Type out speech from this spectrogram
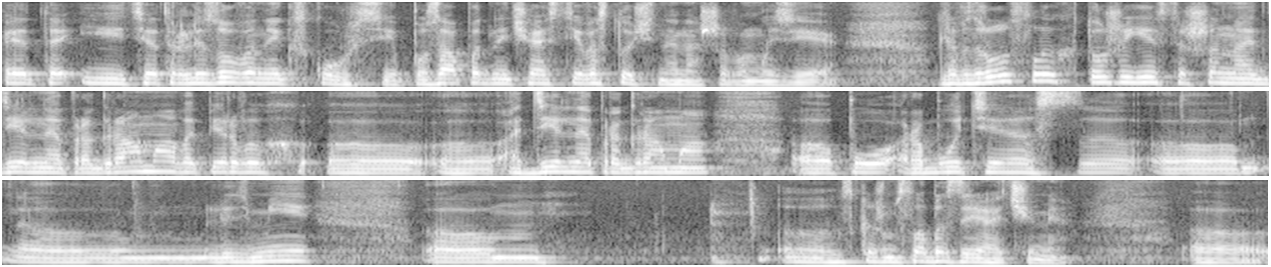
это и театрализованные экскурсии по западной части и восточной нашего музея. Для взрослых тоже есть совершенно отдельная программа. Во-первых, э, э, отдельная программа э, по работе с э, э, людьми, э, э, скажем, слабозрячими. Э,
